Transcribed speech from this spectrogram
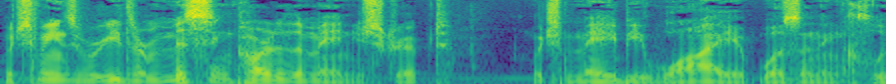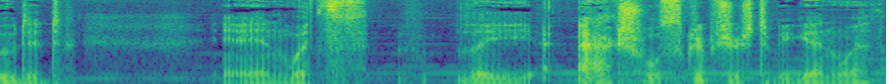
which means we're either missing part of the manuscript, which may be why it wasn't included in with the actual scriptures to begin with,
